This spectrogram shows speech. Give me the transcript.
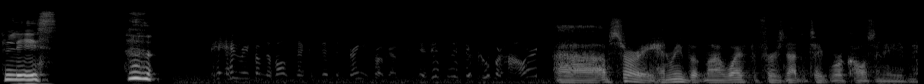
Please. Henry from the Vault-Tec Assistant Training Program. Is this Mr. Cooper Howard? Uh, I'm sorry, Henry, but my wife prefers not to take work calls in the evening.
